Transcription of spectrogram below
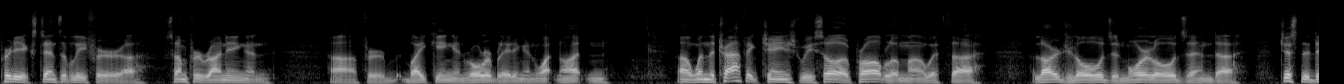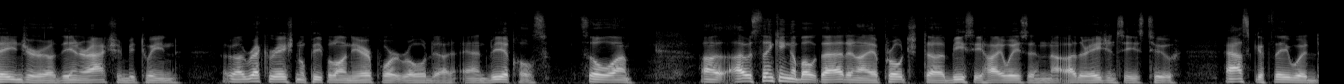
pretty extensively for uh, some for running and uh, for biking and rollerblading and whatnot. And uh, when the traffic changed, we saw a problem uh, with uh, large loads and more loads and uh, just the danger of the interaction between uh, recreational people on the airport road and vehicles. So um, I was thinking about that and I approached BC Highways and other agencies to ask if they would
